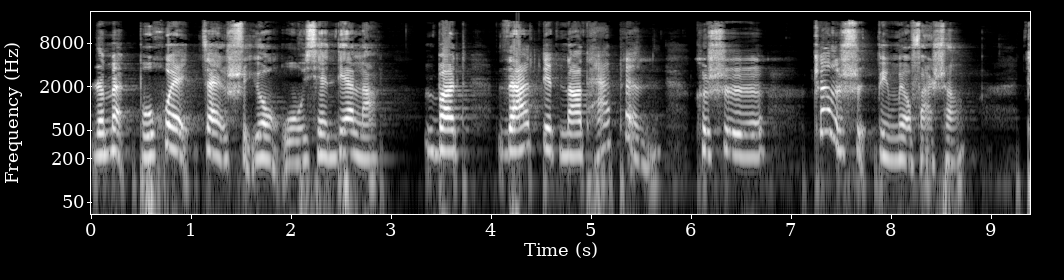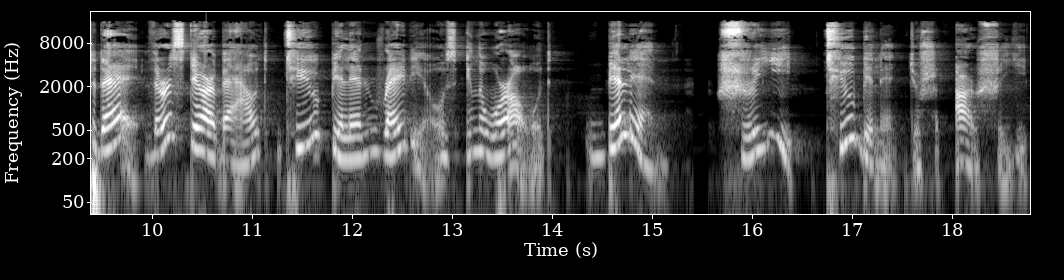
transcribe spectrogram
人们不会再使用无线电了。But that did not happen。可是这样的事并没有发生。Today, there are still about two billion radios in the world. Billion， 十亿，two billion 就是二十亿。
